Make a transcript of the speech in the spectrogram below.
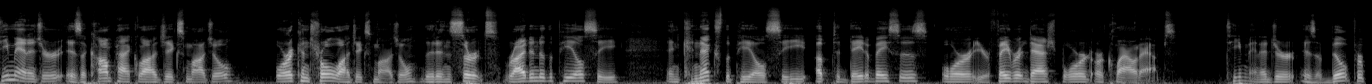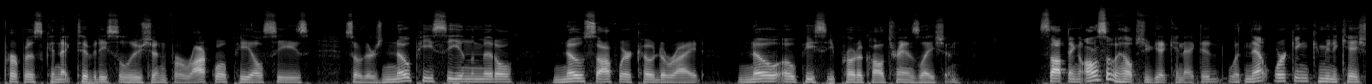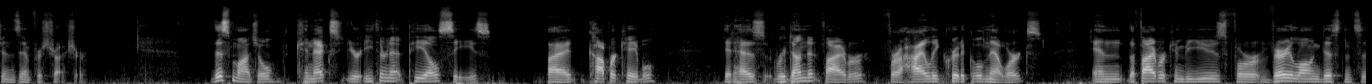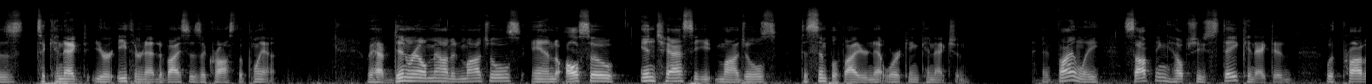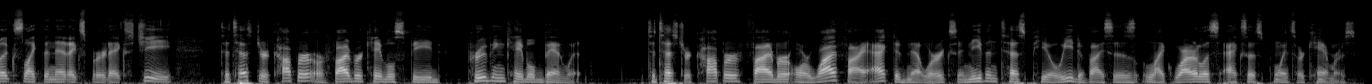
tManager is a CompactLogix module or a ControlLogix module that inserts right into the PLC and connects the PLC up to databases or your favorite dashboard or cloud apps. tManager is a built-for-purpose connectivity solution for Rockwell PLCs, so there's no PC in the middle, no software code to write, no OPC protocol translation. Softing also helps you get connected with networking communications infrastructure. This module connects your Ethernet PLCs by copper cable. It has redundant fiber for highly critical networks, and the fiber can be used for very long distances to connect your Ethernet devices across the plant. We have DIN rail mounted modules and also in chassis modules to simplify your networking connection. And finally, Softing helps you stay connected with products like the NetXpert XG to test your copper or fiber cable speed, proving cable bandwidth, to test your copper, fiber, or Wi-Fi active networks, and even test PoE devices like wireless access points or cameras.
